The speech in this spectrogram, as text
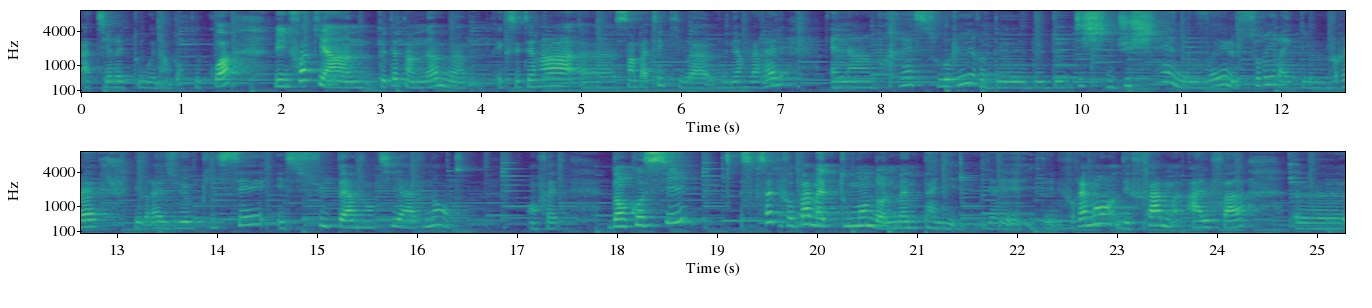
attirer tout et n'importe quoi. Mais une fois qu'il y a peut-être un homme, etc., euh, sympathique qui va venir vers elle, elle a un vrai sourire de, du chêne. Vous voyez le sourire avec les vrais yeux plissés et super gentille et avenante, en fait. Donc aussi, c'est pour ça qu'il ne faut pas mettre tout le monde dans le même panier. Il y a, vraiment des femmes alpha, euh,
